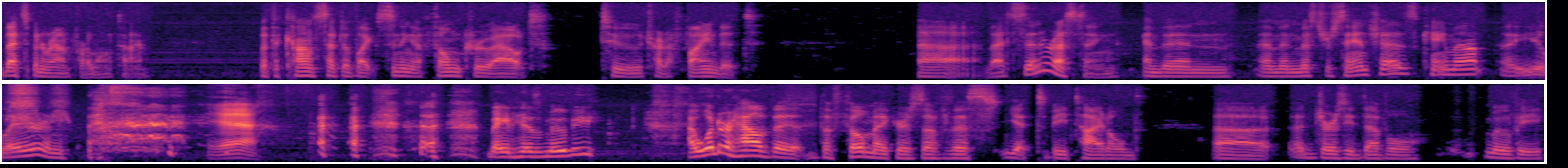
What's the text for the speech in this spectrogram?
that's been around for a long time. But the concept of like sending a film crew out to try to find it, uh, that's interesting. And then and then Mr. Sanchez came out a year later and Yeah. made his movie. I wonder how the the filmmakers of this yet to be titled uh, Jersey Devil movie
